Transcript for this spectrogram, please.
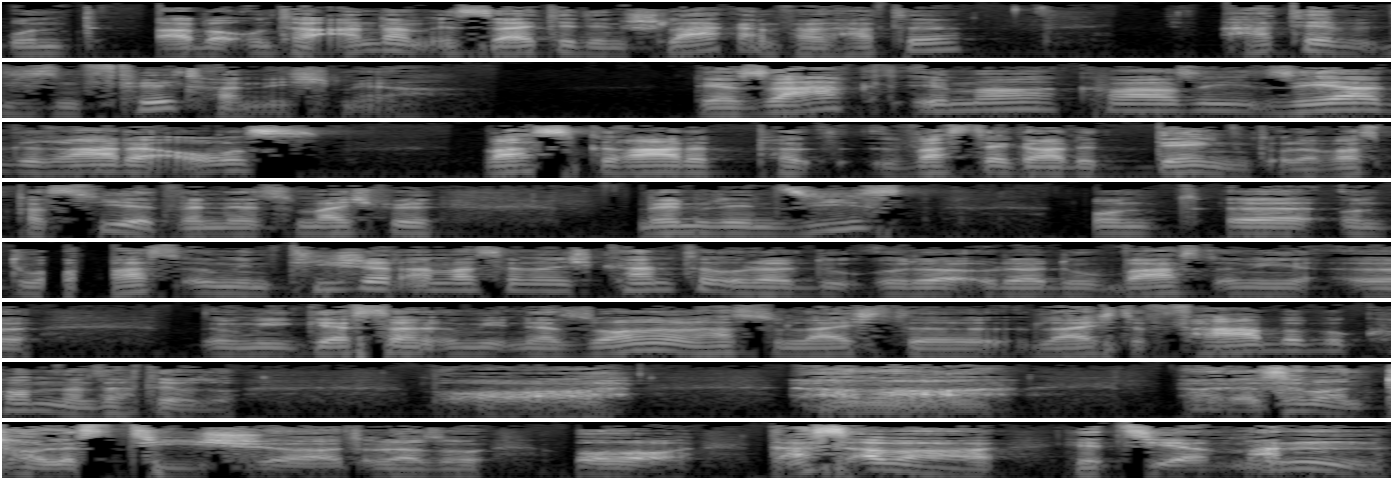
Und aber unter anderem ist, seit er den Schlaganfall hatte, hat er diesen Filter nicht mehr. Der sagt immer quasi sehr geradeaus, was gerade, was der gerade denkt oder was passiert. Wenn der zum Beispiel, wenn du den siehst und äh, und du hast irgendwie ein T-Shirt an, was er noch nicht kannte, oder du oder oder du warst irgendwie äh, irgendwie gestern irgendwie in der Sonne und hast so leichte leichte Farbe bekommen, dann sagt er so, boah, hör mal, ja, das ist aber ein tolles T-Shirt oder so. Oh, das aber jetzt hier, Mann,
